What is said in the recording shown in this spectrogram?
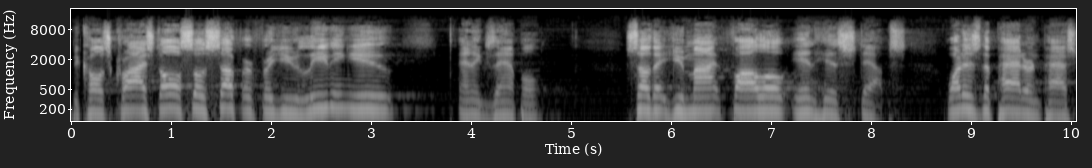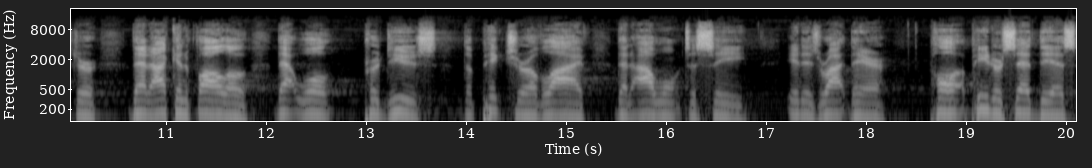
because Christ also suffered for you, leaving you an example, so that you might follow in his steps. What is the pattern, Pastor, that I can follow that will produce the picture of life that I want to see? It is right there. Paul, Peter said this,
